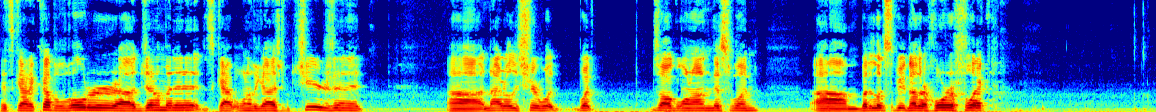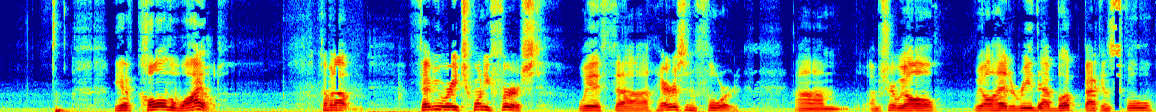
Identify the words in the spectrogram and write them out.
It's got a couple of older uh, gentlemen in it. It's got one of the guys from Cheers in it. Uh, not really sure what what's all going on in this one, um, but it looks to be another horror flick. You have Call of the Wild coming out February 21st with uh, Harrison Ford. Um, I'm sure we all we all had to read that book back in school,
